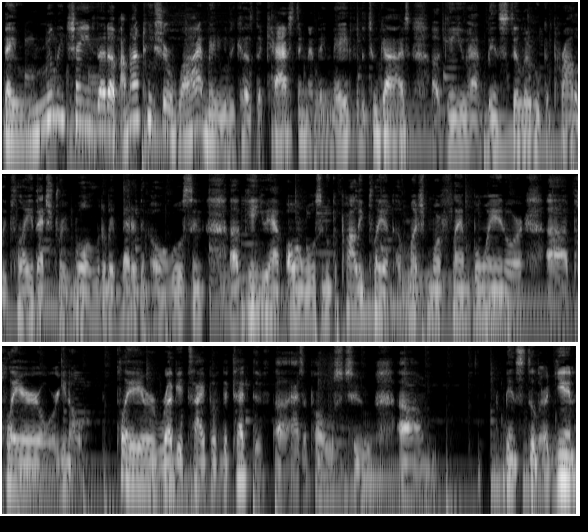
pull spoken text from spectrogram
they really changed that up. I'm not too sure why. Maybe because the casting that they made for the two guys. Again, you have Ben Stiller who could probably play that straight role a little bit better than Owen Wilson. again, you have Owen Wilson who could probably play a, a much more flamboyant or uh, player or you know player, rugged type of detective, uh, as opposed to um, Ben Stiller. Again,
